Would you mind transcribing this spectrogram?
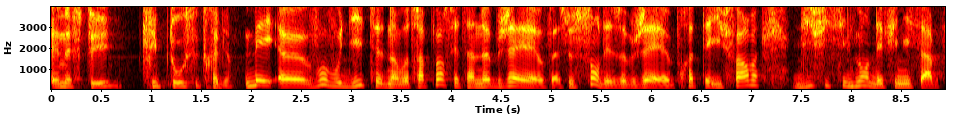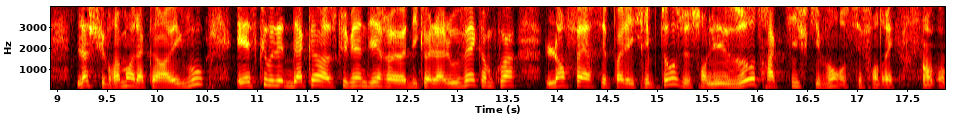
NFT, crypto, c'est très bien. Mais euh, vous, vous dites dans votre rapport, c'est un objet, enfin, ce sont des objets protéiformes difficilement définissables. Là, je suis vraiment d'accord avec vous. Et est-ce que vous êtes d'accord avec ce que vient de dire euh, Nicolas Louvet, comme quoi l'enfer, c'est pas les cryptos, ce sont les autres actifs qui vont s'effondrer? On,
